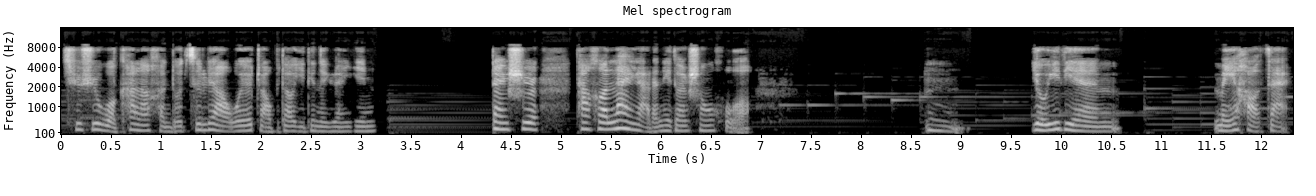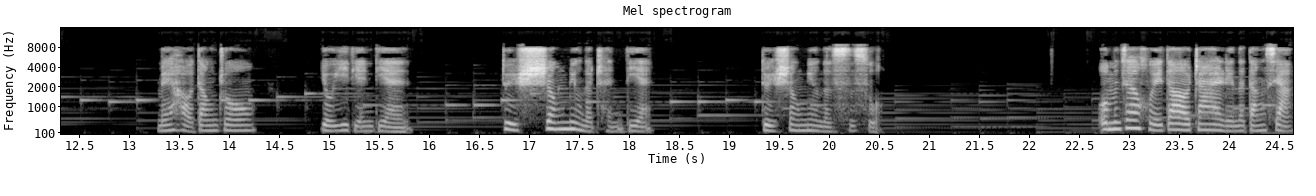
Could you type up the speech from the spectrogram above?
其实我看了很多资料，我也找不到一定的原因。但是他和赖雅的那段生活，嗯，有一点美好在，美好当中有一点点对生命的沉淀，对生命的思索。我们再回到张爱玲的当下，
